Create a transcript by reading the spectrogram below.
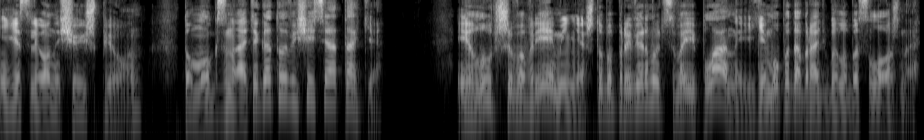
Если он еще и шпион, то мог знать о готовящейся атаке и лучшего времени, чтобы провернуть свои планы, ему подобрать было бы сложно.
